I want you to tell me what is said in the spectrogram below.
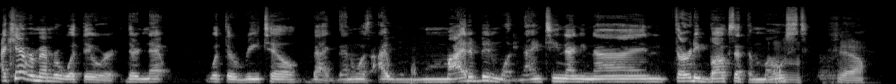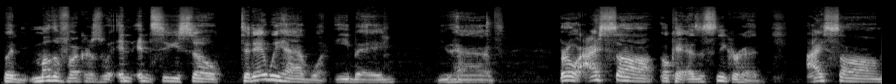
i can't remember what they were their net what the retail back then was i might have been what 1999 30 bucks at the most Yeah. but motherfuckers would- and, and see so today we have what ebay you have bro i saw okay as a sneakerhead i saw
